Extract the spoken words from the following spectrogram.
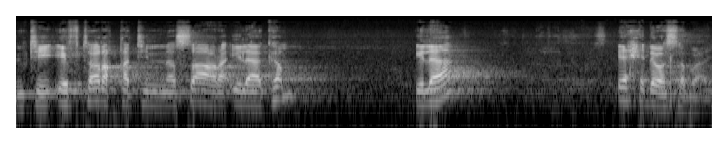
nti iftarakat nasara ila kam? Ila ihda wasabain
